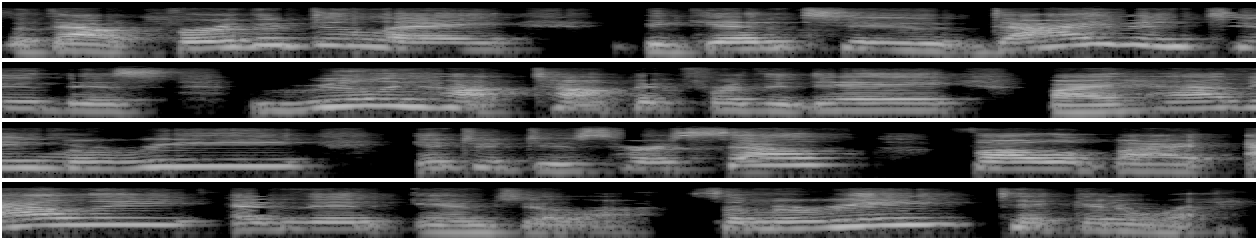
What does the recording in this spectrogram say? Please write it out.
without further delay, begin to dive into this really hot topic for the day by having Marie introduce herself, followed by Ally and then Angela. So Marie, take it away.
